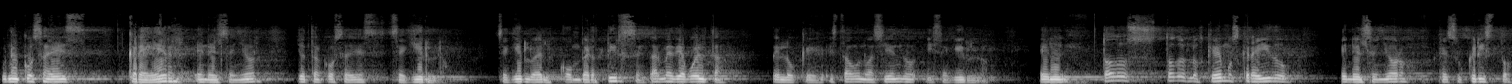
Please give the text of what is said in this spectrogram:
Una cosa es creer en el Señor y otra cosa es seguirlo, seguirlo a Él, convertirse, dar media vuelta de lo que está uno haciendo y seguirlo. El, todos, todos los que hemos creído en el Señor Jesucristo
